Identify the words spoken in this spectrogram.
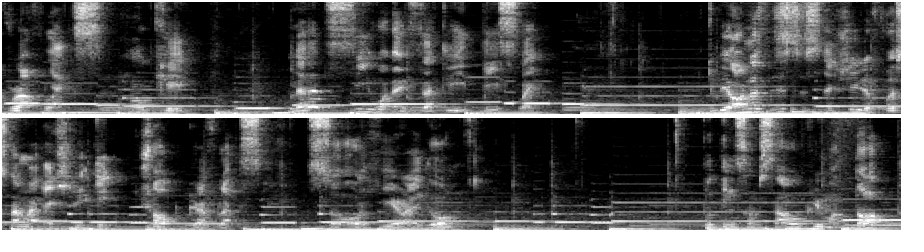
Gravlax. Okay, let's see what exactly it tastes like. To be honest, this is actually the first time I actually ate trout Gravlax. So here I go. Putting some sour cream on top.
